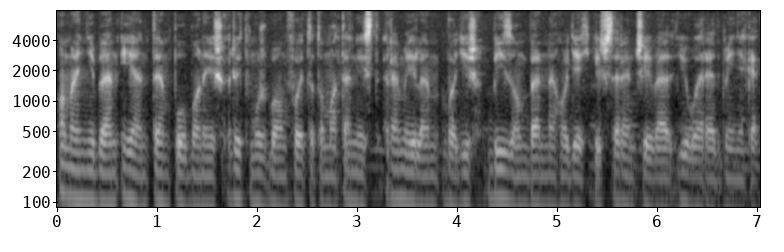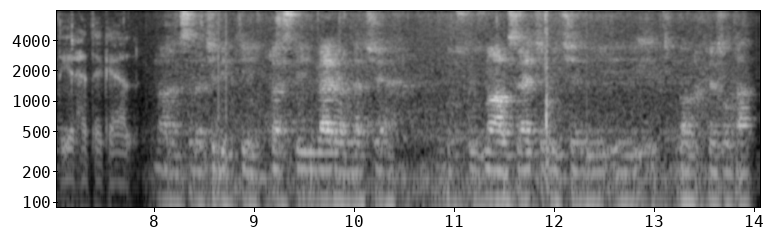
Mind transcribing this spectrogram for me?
Amennyiben ilyen tempóban és ritmusban folytatom a teniszt, remélem, vagyis bízom benne, hogy egy kis szerencsével jó eredményeket érhetek el. Nadam se da će biti prosti i verujem da će uz malo sreće biće i, i dobrih rezultata.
